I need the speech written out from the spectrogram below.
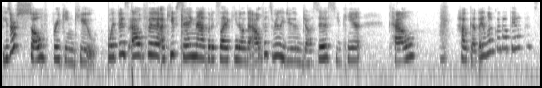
These are so freaking cute. With this outfit, I keep saying that, but it's like, you know, the outfits really do them justice. You can't tell how good they look without the outfits.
